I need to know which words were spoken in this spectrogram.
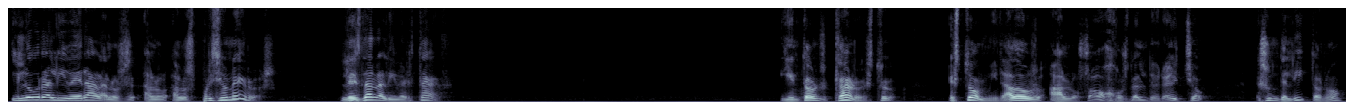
y logra liberar a los, a los prisioneros, les da la libertad. Y entonces, claro, esto, esto mirado a los ojos del derecho es un delito, ¿no?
